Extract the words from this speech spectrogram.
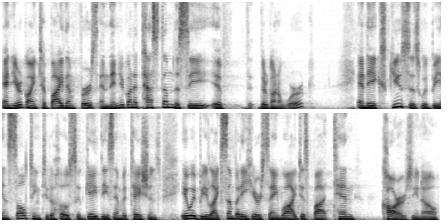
And you're going to buy them first and then you're going to test them to see if they're going to work? And the excuses would be insulting to the host who gave these invitations. It would be like somebody here saying, Well, I just bought 10 cars, you know,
